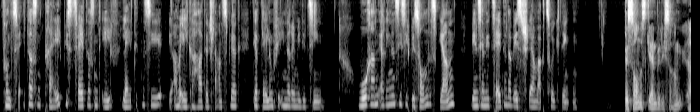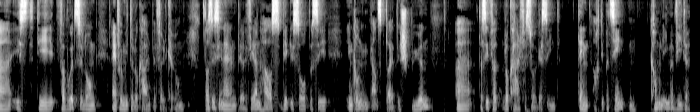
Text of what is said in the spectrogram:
Von 2003 bis 2011 leiteten Sie am LKH Deutschlandsberg die Abteilung für Innere Medizin. Woran erinnern Sie sich besonders gern, wenn Sie an die Zeit in der Weststeiermark zurückdenken? Besonders gern würde ich sagen, äh, ist die Verwurzelung einfach mit der lokalen Bevölkerung. Das ist in einem peripheren Haus wirklich so, dass Sie im Grunde ganz deutlich spüren, äh, dass Sie Lokalversorger sind. Denn auch die Patienten kommen immer wieder.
